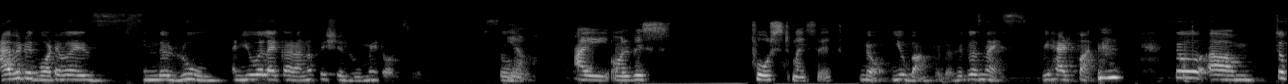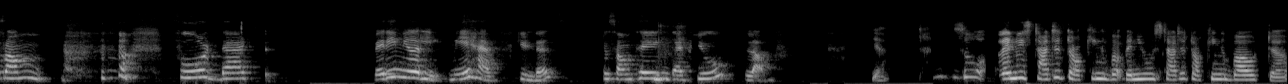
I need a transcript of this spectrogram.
have it with whatever is in the room, and you were like our unofficial roommate also. So yeah. I always forced myself. No, you bunked with us. It was nice. We had fun. so, um, so from food that very nearly may have killed us to something that you love. Yeah. So when we started talking about when you started talking about uh,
